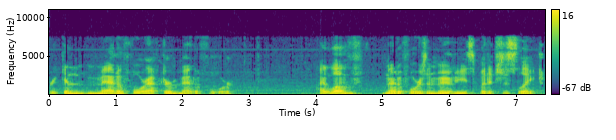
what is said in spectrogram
freaking metaphor after metaphor. I love metaphors in movies, but it's just like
